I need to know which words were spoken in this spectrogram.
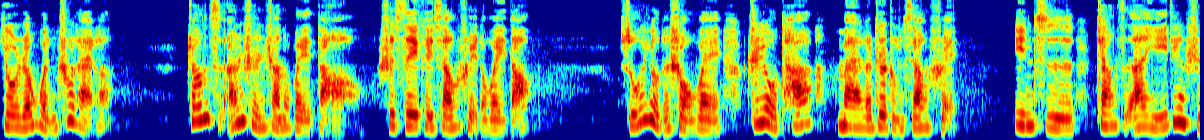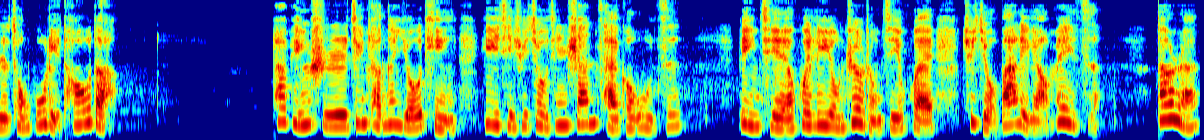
有人闻出来了，张子安身上的味道是 C.K. 香水的味道。所有的守卫只有他买了这种香水，因此张子安一定是从屋里偷的。他平时经常跟游艇一起去旧金山采购物资，并且会利用这种机会去酒吧里撩妹子。当然，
